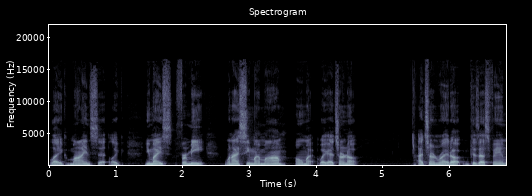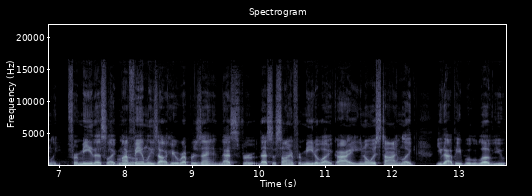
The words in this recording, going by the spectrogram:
like mindset like you might for me when i see my mom oh my like i turn up I turn right up because that's family. For me, that's like my family's out here representing. That's for that's a sign for me to like, all right, you know, it's time. Like you got people who love you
